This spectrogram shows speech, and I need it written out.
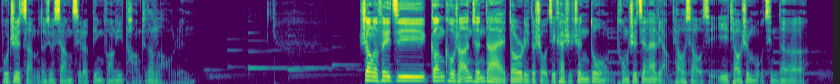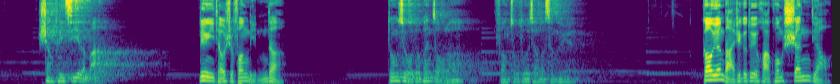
不知怎么的就想起了病房里躺着的老人。上了飞机，刚扣上安全带，兜里的手机开始震动，同时进来两条消息，一条是母亲的：“上飞机了吗？”另一条是方林的，东西我都搬走了，房租多交了三个月。高原把这个对话框删掉，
